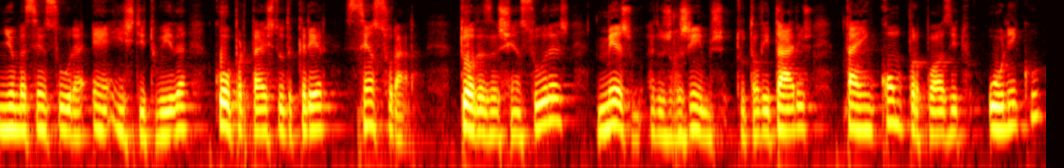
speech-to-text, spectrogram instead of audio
nenhuma censura é instituída com o pretexto de querer censurar. Todas as censuras, mesmo a dos regimes totalitários, têm como propósito único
